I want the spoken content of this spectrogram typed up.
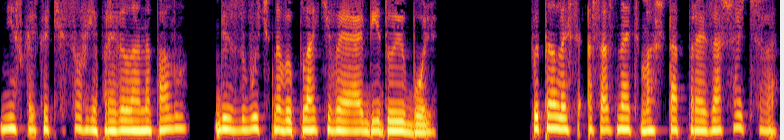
Несколько часов я провела на полу, беззвучно выплакивая обиду и боль пыталась осознать масштаб произошедшего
